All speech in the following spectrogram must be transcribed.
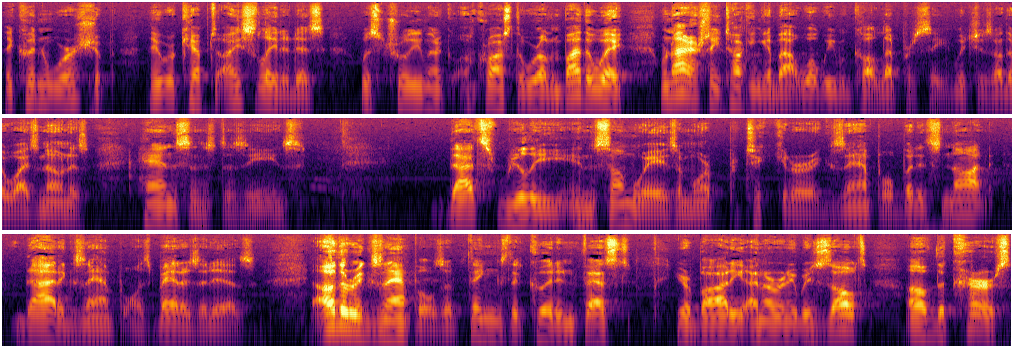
they couldn't worship. They were kept isolated, as was true even across the world. And by the way, we're not actually talking about what we would call leprosy, which is otherwise known as Hansen's disease. That's really, in some ways, a more particular example, but it's not that example, as bad as it is. Other examples of things that could infest your body and are a result of the curse.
